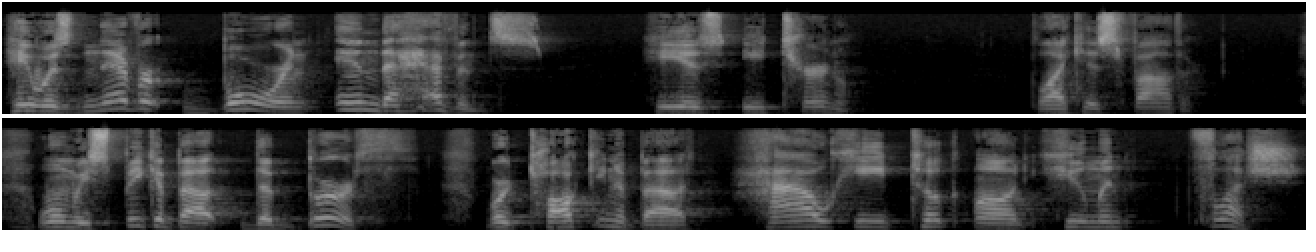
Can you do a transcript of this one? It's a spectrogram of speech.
He was never born in the heavens. He is eternal, like his Father. When we speak about the birth, we're talking about how he took on human flesh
